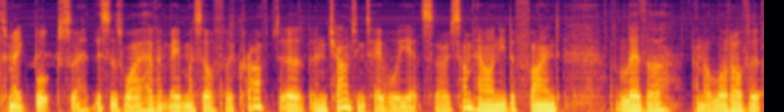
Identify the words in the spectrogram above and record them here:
to make books. So this is why I haven't made myself a craft uh, enchanting table yet. So somehow I need to find leather and a lot of it.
